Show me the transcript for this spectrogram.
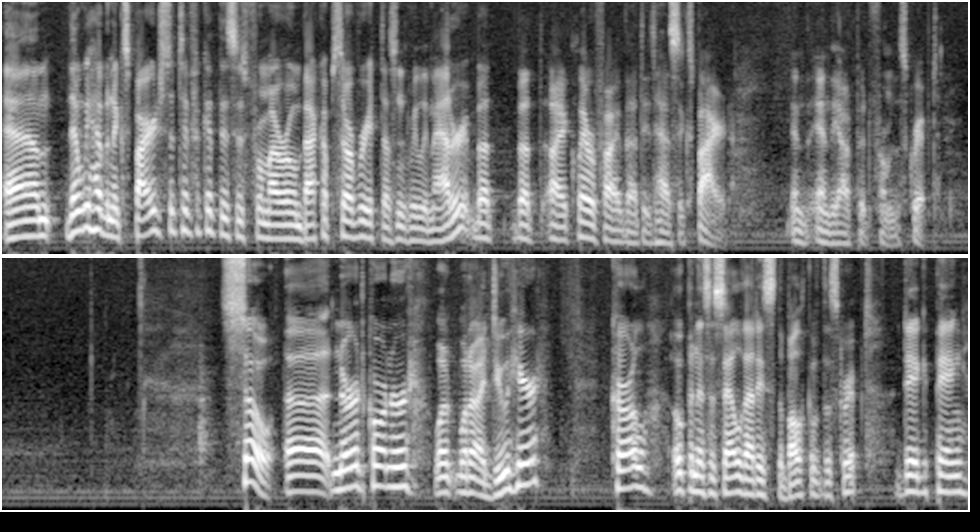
Um, then we have an expired certificate. This is from our own backup server. It doesn't really matter, but, but I clarify that it has expired in, in the output from the script. So, uh, Nerd Corner, what, what do I do here? Curl, OpenSSL, that is the bulk of the script, dig, ping,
